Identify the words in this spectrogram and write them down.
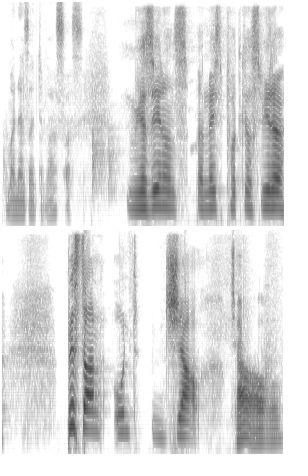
von meiner Seite war es das. Wir sehen uns beim nächsten Podcast wieder. Bis dann und ciao. Ciao.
